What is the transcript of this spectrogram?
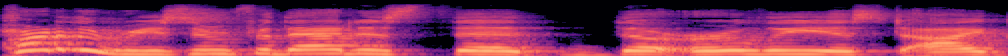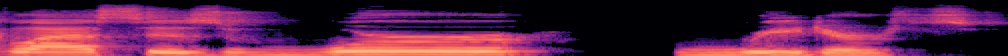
Part of the reason for that is that the earliest eyeglasses were readers,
